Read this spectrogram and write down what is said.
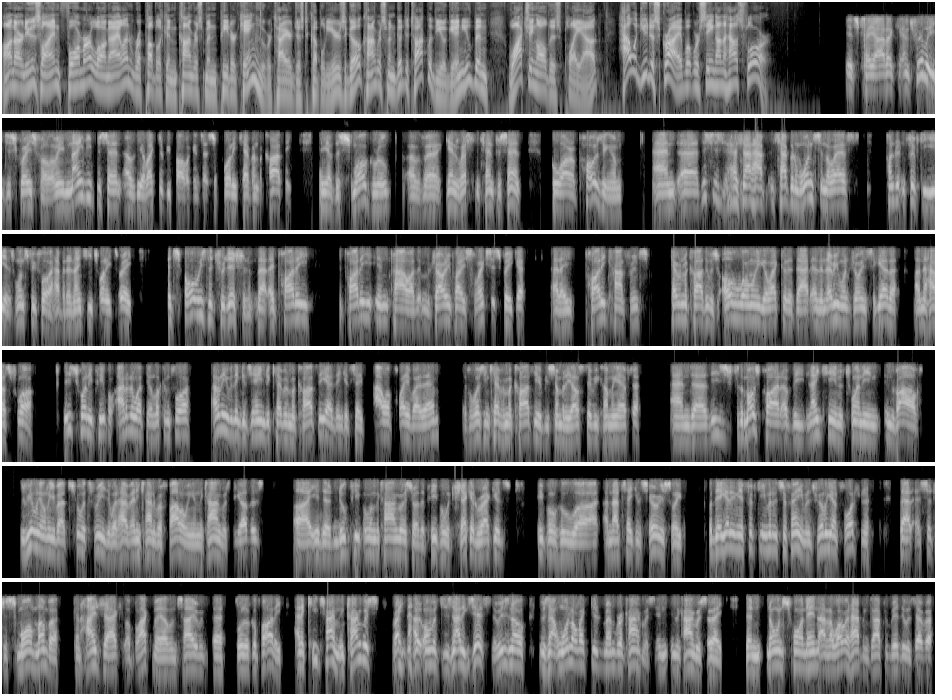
On our newsline, former Long Island Republican Congressman Peter King, who retired just a couple years ago. Congressman, good to talk with you again. You've been watching all this play out. How would you describe what we're seeing on the House floor? It's chaotic and it's really disgraceful. I mean, 90% of the elected Republicans are supporting Kevin McCarthy. And you have the small group of, uh, again, less than 10% who are opposing him. And uh, this is, has not happened. It's happened once in the last 150 years, once before. It happened in 1923. It's always the tradition that a party, the party in power, the majority party selects a speaker at a party conference. Kevin McCarthy was overwhelmingly elected at that, and then everyone joins together on the House floor. These 20 people, I don't know what they're looking for. I don't even think it's aimed at Kevin McCarthy. I think it's a power play by them. If it wasn't Kevin McCarthy, it'd be somebody else they'd be coming after. And uh, these, for the most part, of the 19 or 20 involved, there's really only about two or three that would have any kind of a following in the Congress. The others, uh, either new people in the Congress or the people with checkered records, people who uh, are not taken seriously. But they're getting their 15 minutes of fame. And it's really unfortunate that such a small number can hijack or blackmail an entire uh, political party at a key time. In Congress right now almost does not exist. There is no, there's not one elected member of Congress in, in the Congress today. Then no one's sworn in. I don't know what would happen. God forbid there was ever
